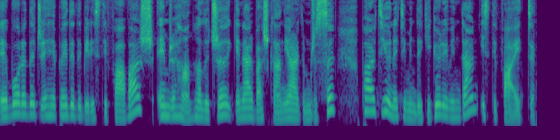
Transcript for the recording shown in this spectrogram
E, bu arada CHP'de de bir istifa var. Emrehan Halıcı Genel Başkan Yardımcısı parti yönetimindeki görevinden istifa etti.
